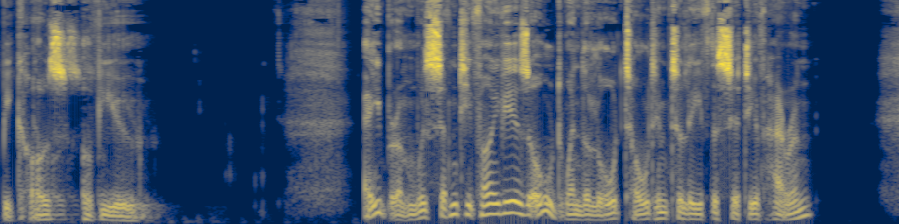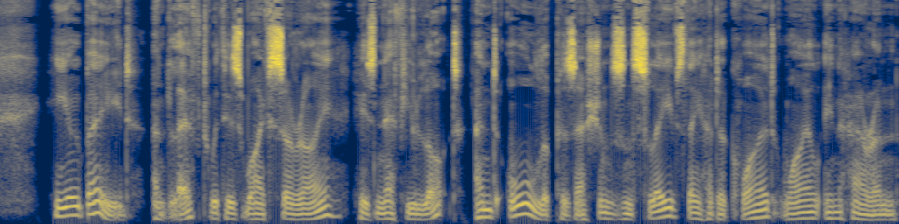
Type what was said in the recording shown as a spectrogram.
because of you. Abram was seventy five years old when the Lord told him to leave the city of Haran. He obeyed and left with his wife Sarai, his nephew Lot, and all the possessions and slaves they had acquired while in Haran.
